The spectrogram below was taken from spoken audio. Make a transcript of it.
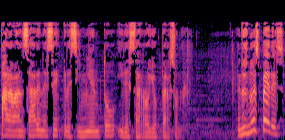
para avanzar en ese crecimiento y desarrollo personal. Entonces no esperes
